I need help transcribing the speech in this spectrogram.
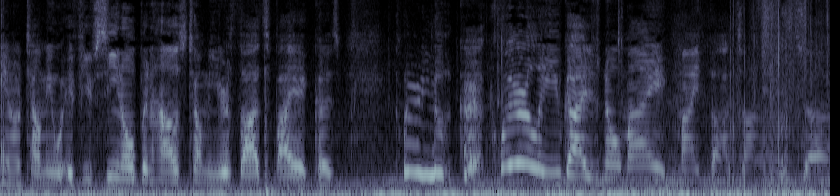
you know, tell me if you've seen Open House. Tell me your thoughts by it, because clearly, clearly, you guys know my my thoughts on it. It's uh,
